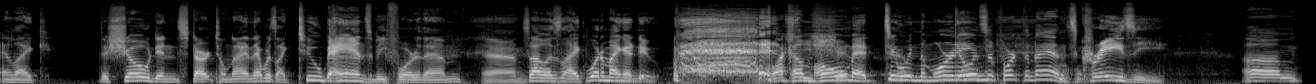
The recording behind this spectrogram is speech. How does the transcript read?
and like the show didn't start till nine. There was like two bands before them, Yeah. so I was like, "What am I gonna do? Watch Come home shit. at two in the morning? Go and support the bands. Crazy." Um.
